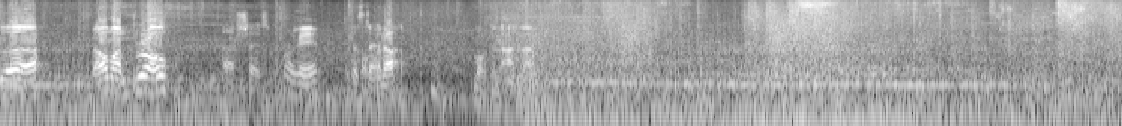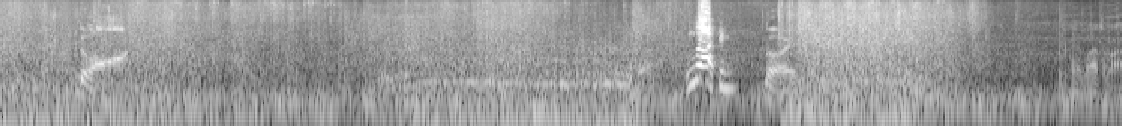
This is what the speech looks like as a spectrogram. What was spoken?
Äh, oh Mann, Bro. Ah, shit. Okay, das ist deiner. einer. Ich mach den anderen. Boah. Nein! Nein. Ja, warte mal.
